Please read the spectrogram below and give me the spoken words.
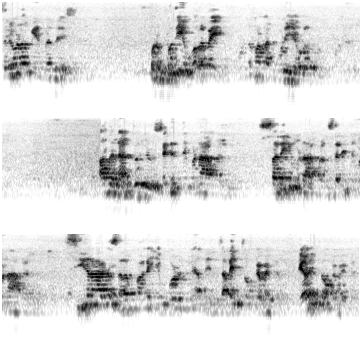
திருவிழம் என்பது ஒரு புதிய உறவை உண்டு பண்ணக்கூடிய ஒரு அந்த நட்புகள் செறிந்து விடாமல் சரிந்து விடாமல் சரிந்து விடாமல் சீராக சிறப்பாக எப்பொழுதுமே அதை தலை தூக்க வேண்டும் வேலை தூக்க வேண்டும்.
